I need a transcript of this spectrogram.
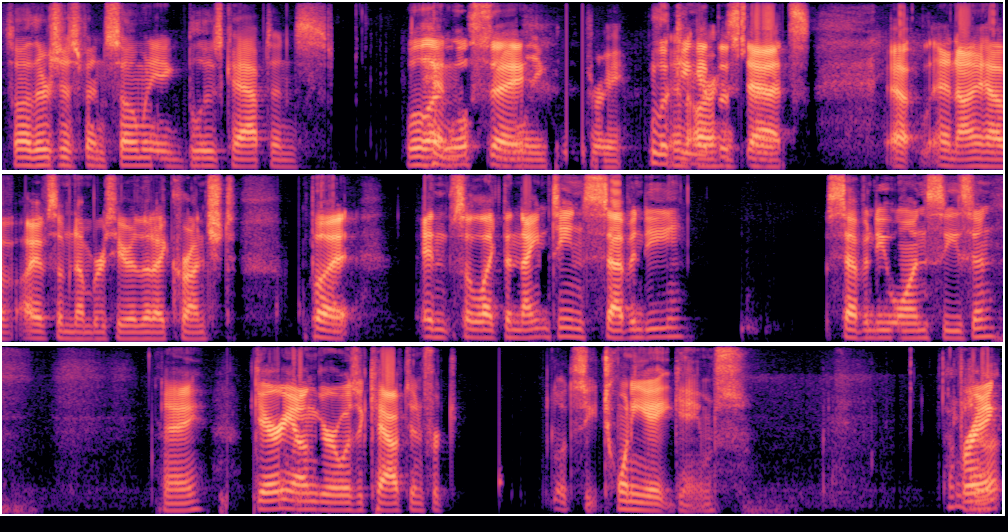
so there's just been so many blues captains well, I in- will in say, league history. looking our at the history. stats, uh, and I have I have some numbers here that I crunched, but and so like the 1970 71 season, okay, Garry Unger was a captain for let's see 28 games. That'll Frank.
